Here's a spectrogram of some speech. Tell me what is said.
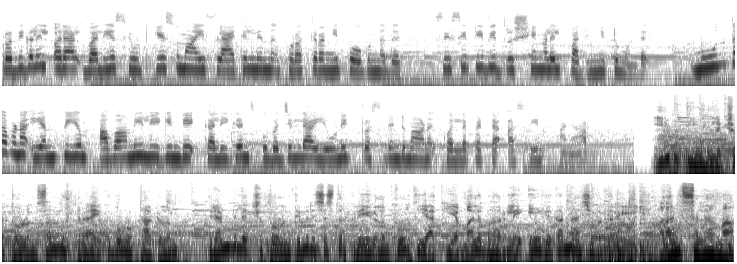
പ്രതികളിൽ ഒരാൾ വലിയ സ്യൂട്ട് കേസുമായി ഫ്ളാറ്റിൽ നിന്ന് പുറത്തിറങ്ങി പോകുന്നത് സി സി ടി വി ദൃശ്യങ്ങളിൽ പതിഞ്ഞിട്ടുമുണ്ട്. മൂന്ന് തവണ എം പിയും അവാമി ലീഗിന്റെ കലിഗഞ്ച് ഉപജില്ലാ യൂണിറ്റ് പ്രസിഡന്റുമാണ് കൊല്ലപ്പെട്ട അസീം അനാർ. ഇരുപത്തിയൊന്ന് ലക്ഷത്തോളം സന്തുഷ്ടരായ ഉപഭോക്താക്കളും രണ്ട് ലക്ഷത്തോളം തിമിര ശസ്ത്രക്രിയകളും പൂർത്തിയാക്കിയ മലബാറിലെ ഏക കണ്ണാശുപത്രി ആൻസലാമ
